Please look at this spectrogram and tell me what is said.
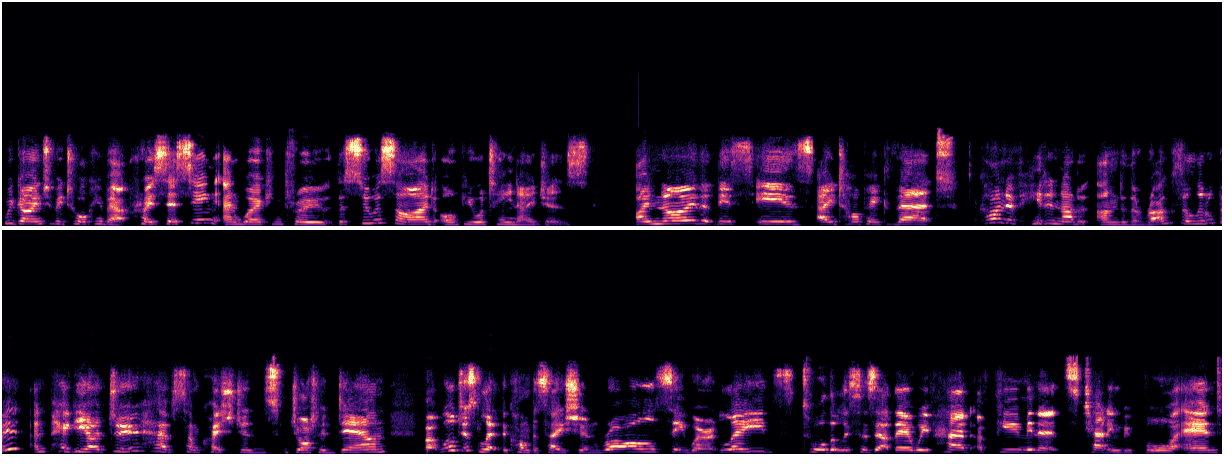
We're going to be talking about processing and working through the suicide of your teenagers. I know that this is a topic that kind of hidden under the rugs a little bit. And Peggy, I do have some questions jotted down, but we'll just let the conversation roll, see where it leads. To all the listeners out there, we've had a few minutes chatting before, and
